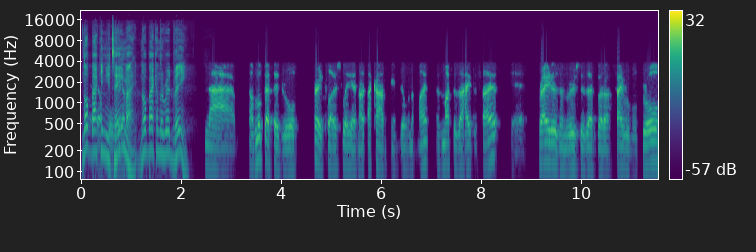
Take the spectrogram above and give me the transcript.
Not back in your team, mate. Not back in the Red V. Nah, I've looked at their draw very closely, and I, I can't see them doing it, mate. As much as I hate to say it, yeah, Raiders and Roosters have got a favourable draw.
